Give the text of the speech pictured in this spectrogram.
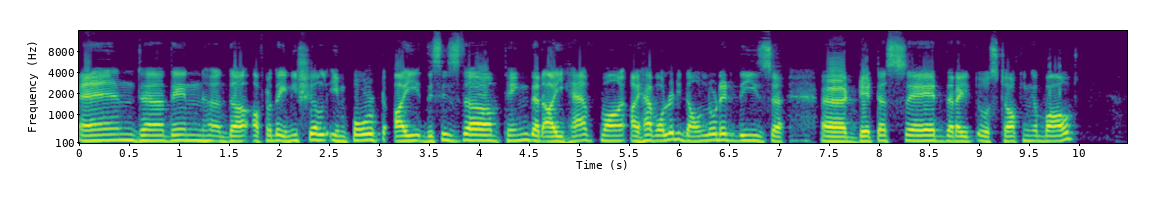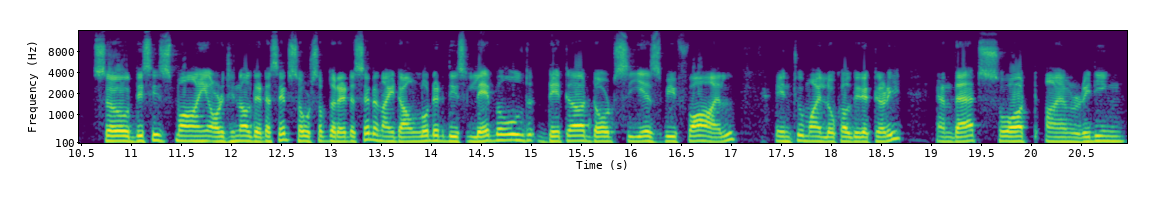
And uh, then uh, the after the initial import, I this is the thing that I have my I have already downloaded these uh, uh, data set that I was talking about so this is my original dataset, source of the dataset, and I downloaded this labeled data.csv file into my local directory, and that's what I am reading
